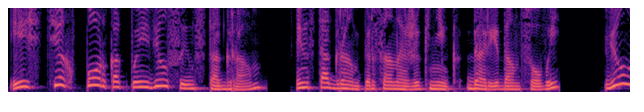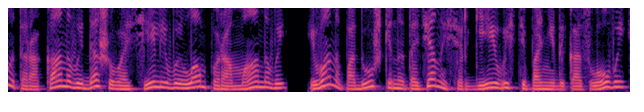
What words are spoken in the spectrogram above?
И с тех пор, как появился Инстаграм, Инстаграм персонажей книг Дарьи Донцовой, Виолы Таракановой, Даши Васильевой, Лампы Романовой, Ивана Подушкина, Татьяны Сергеевой, Степаниды Козловой,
